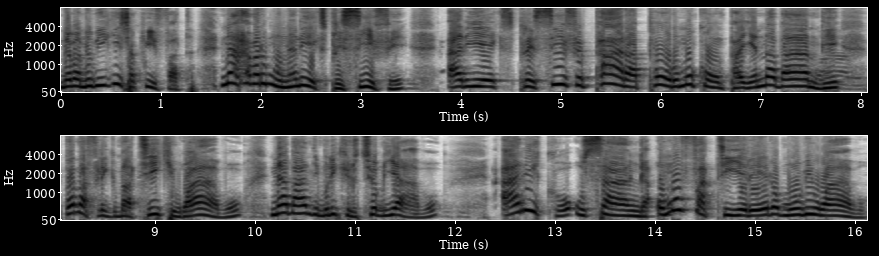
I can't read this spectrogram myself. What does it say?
Ni abantu bigisha kwifata. Naho ari umuntu ari egisipuresife ari egisipuresife paraporo umukompanye n'abandi b'abafirigimatike iwabo n'abandi muri kiruture yabo. Ariko usanga umufatiye rero mubi wabo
